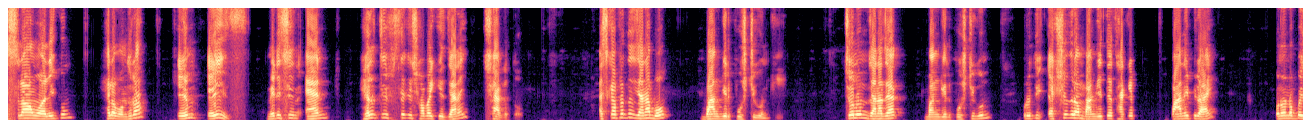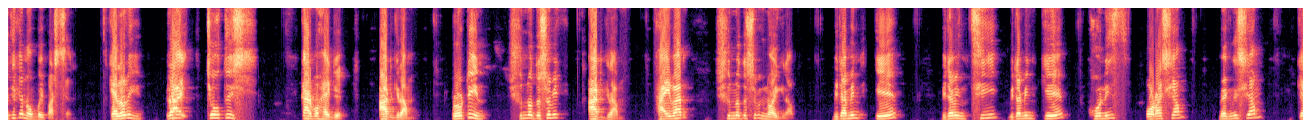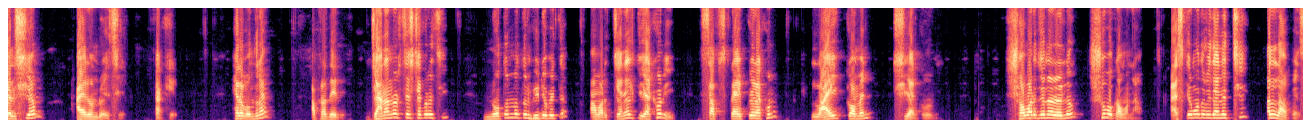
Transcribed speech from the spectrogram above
আসসালামু আলাইকুম। হ্যালো বন্ধুরা M H medicine and health tips থেকে সবাইকে জানাই স্বাগত। আজকে আপনাদের জানাব বাঙ্গির পুষ্টিগুণ কি। চলুন জানা যাক বাঙ্গির পুষ্টিগুণ। প্রতি একশো গ্রাম বাঙ্গিতে থাকে পানি প্রায় উননব্বই থেকে নব্বই পার্সেন্ট। ক্যালোরি প্রায় চৌত্রিশ কার্বোহাইড্রেট, আট গ্রাম। প্রোটিন শূন্য দশমিক আট গ্রাম। ফাইবার শূন্য দশমিক নয় gram. Vitamin A vitamin C vitamin K খনিজ, পটাশিয়াম, ম্যাগনেশিয়াম, ক্যালসিয়াম, আয়রন রয়েছে। তাকে হ্যালো বন্ধুরা, আপনাদের জানানোর চেষ্টা করেছি। নতুন নতুন ভিডিও পেতে আমার চ্যানেলটি এখনই সাবস্ক্রাইব করে রাখুন, লাইক, কমেন্ট, শেয়ার করুন। সবার জন্য রইল শুভকামনা। আজকের মতো বিদায় নিচ্ছি। আল্লাহ হাফেজ।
